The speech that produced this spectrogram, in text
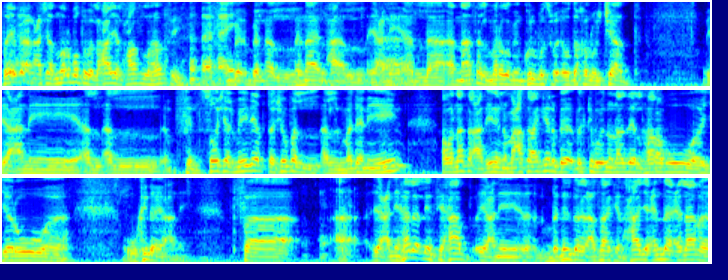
طيب يعني عشان نربطه بالحاجة الحاصلة هسي بال- بال- ال- هنا يعني ال- الناس اللي مرقوا من كلبس ودخلوا تشاد. يعني ال ال في ال social media بتشوف ال- المدنيين أو الناس العاديين اللي مع عساكر بيكتبوا إنه نازل هربوا وجروا وكده يعني. ف يعني هل الانسحاب يعني بالنسبة للعساكر حاجة عندها علاقة؟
